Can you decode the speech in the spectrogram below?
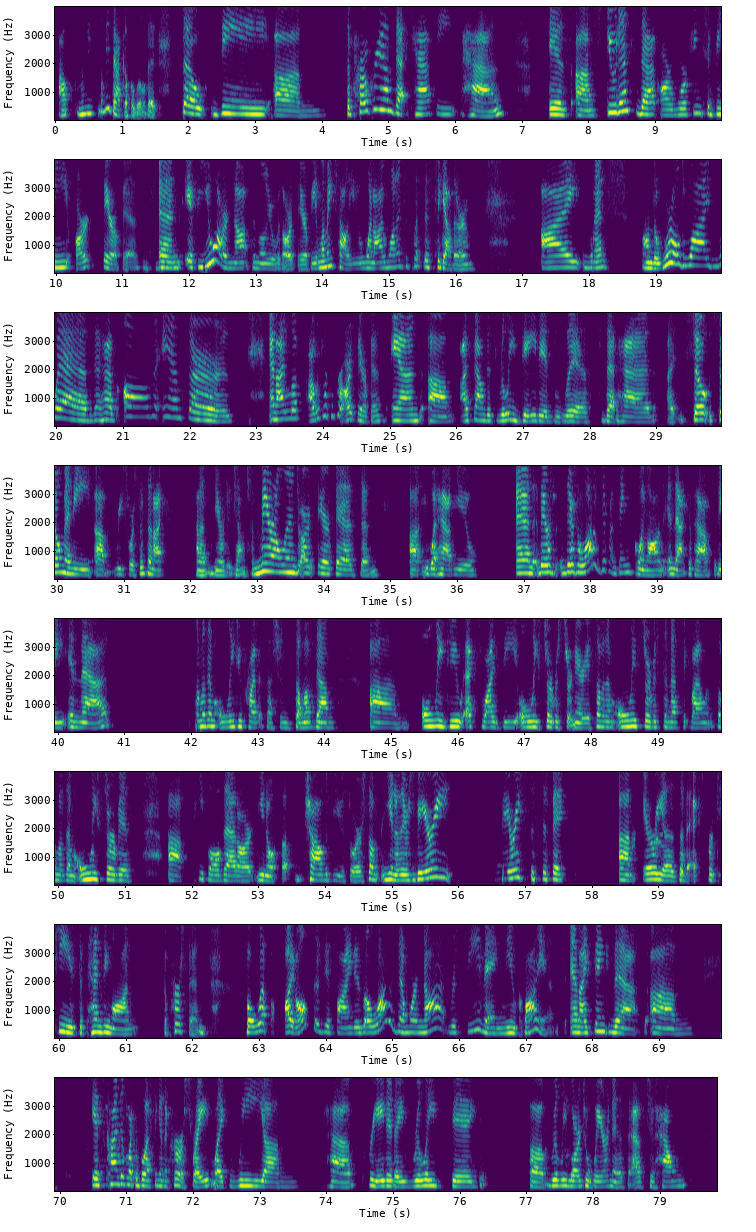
I'll, let me let me back up a little bit. So the um, the program that Kathy has is um, students that are working to be art therapists. Mm-hmm. And if you are not familiar with art therapy, let me tell you, when I wanted to put this together, I went on the world wide web that has all the answers. And I looked, I was looking for art therapists and um, I found this really dated list that had uh, so, so many uh, resources. And I kind of narrowed it down to Maryland art therapists and uh, what have you. And there's there's a lot of different things going on in that capacity. In that, some of them only do private sessions. Some of them um, only do XYZ, only service certain areas. Some of them only service domestic violence. Some of them only service uh, people that are, you know, uh, child abuse or some, you know, there's very, very specific um, areas of expertise depending on the person. But what I also did find is a lot of them were not receiving new clients. And I think that um, it's kind of like a blessing and a curse, right? Like we um, have created a really big, uh, really large awareness as to how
